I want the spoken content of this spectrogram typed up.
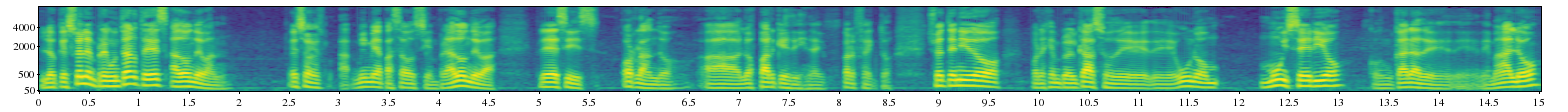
Lo que suelen preguntarte es, ¿a dónde van? Eso a mí me ha pasado siempre. ¿A dónde va? Le decís, Orlando, a los parques Disney. Perfecto. Yo he tenido, por ejemplo, el caso de, uno muy serio, con cara de, malo,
